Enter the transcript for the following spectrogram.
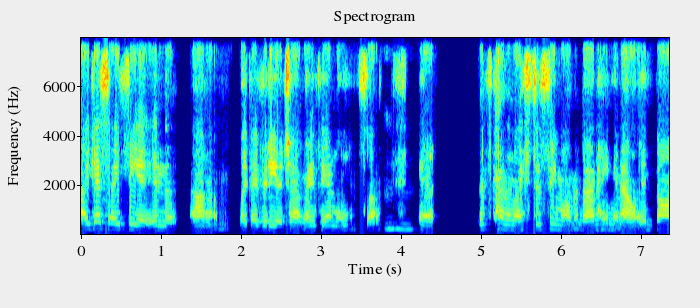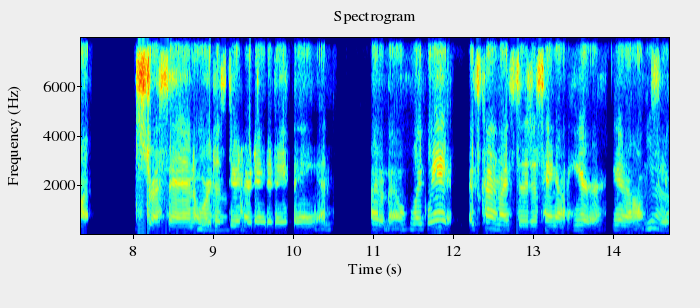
I guess I see it in the, um, like I video chat my family and stuff. Mm-hmm. And it's kind of nice to see mom and dad hanging out and not stressing or yeah. just doing their day to day thing. And I don't know, like we, it's kind of nice to just hang out here, you know. yeah.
